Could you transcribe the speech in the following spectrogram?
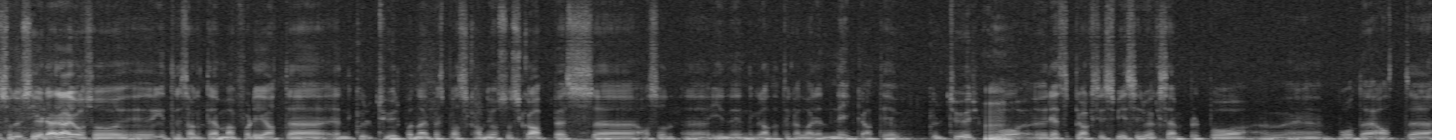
som du sier, der er jo også et interessant tema, fordi at eh, en kultur på en arbeidsplass kan jo også skapes eh, altså, eh, i den grad at det kan være en negativ kultur. Mm. Og rettspraksis viser jo eksempel på eh, både at eh,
